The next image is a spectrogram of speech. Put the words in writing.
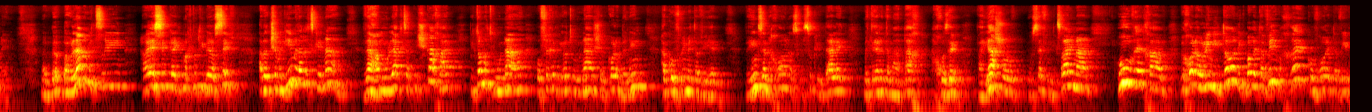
מהם. בעולם המצרי העסק, ההתמקדות היא ביוסף, אבל כשמגיעים אל ארץ כנען וההמולה קצת נשכחת, פתאום התמונה הופכת להיות תמונה של כל הבנים הקוברים את אביהם. ואם זה נכון, אז פסוק י"ד מתאר את המהפך החוזר. וישוב יוסף מצרימה, הוא ואחיו, וכל העולים איתו לקבור את אביו אחרי קוברו את אביו.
